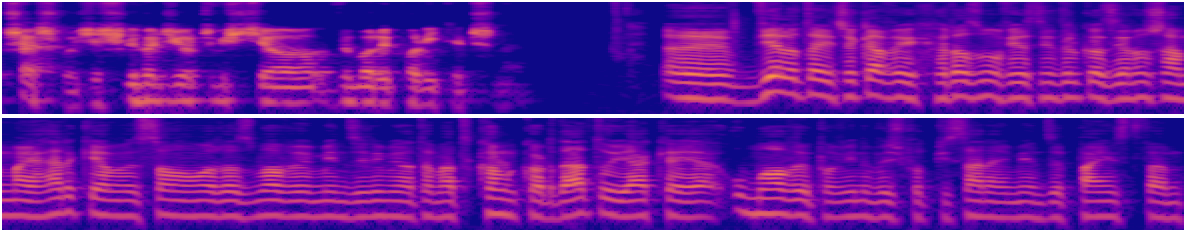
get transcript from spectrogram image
przeszłość, jeśli chodzi oczywiście o wybory polityczne. E, wielu tutaj ciekawych rozmów jest nie tylko z Januszem Majcherkiem, są rozmowy m.in. na temat konkordatu, jakie umowy powinny być podpisane między państwem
